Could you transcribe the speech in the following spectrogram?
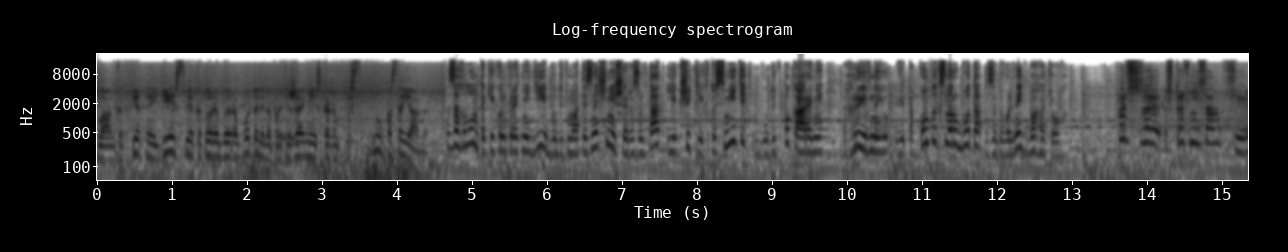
план, конкретные действия, которые бы работали на протяжении, скажем, пос- ну, постоянно. Загалом такі конкретні дії будуть мати значніший результат, якщо ті, хто смітять, будуть покарані гривнею. Відтак комплексна робота задовольнить багатьох. Перше, штрафні санкції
